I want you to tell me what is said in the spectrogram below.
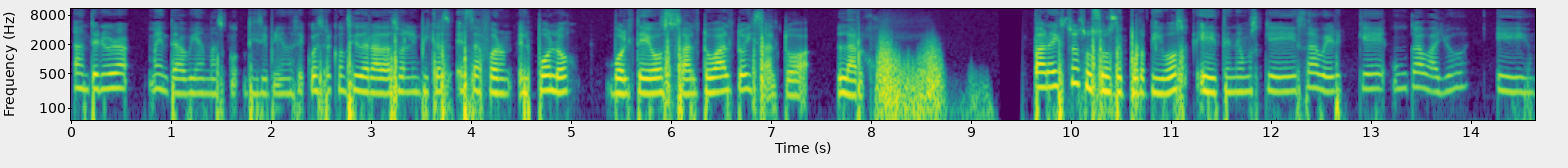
Anteriormente había más disciplinas ecuestres consideradas olímpicas. Estas fueron el polo, volteo, salto alto y salto largo. Para estos usos deportivos eh, tenemos que saber que un caballo eh,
